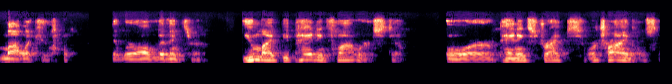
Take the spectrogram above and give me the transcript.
molecule that we're all living through. You might be painting flowers still, or painting stripes or triangles,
